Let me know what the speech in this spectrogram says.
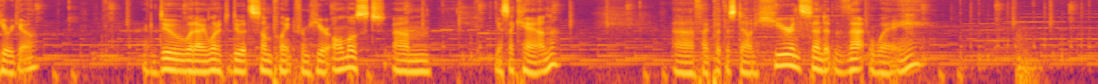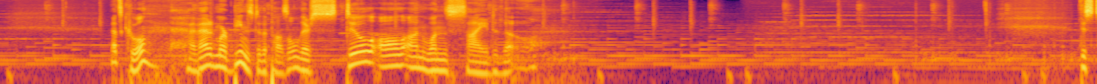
Here we go. I can do what I wanted to do at some point from here. Almost, um, yes I can. Uh, if I put this down here and send it that way... That's cool. I've added more beans to the puzzle. They're still all on one side, though. This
